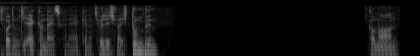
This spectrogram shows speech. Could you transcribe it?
Ich wollte um die Ecke und da ist keine Ecke, natürlich, weil ich dumm bin. Come on.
